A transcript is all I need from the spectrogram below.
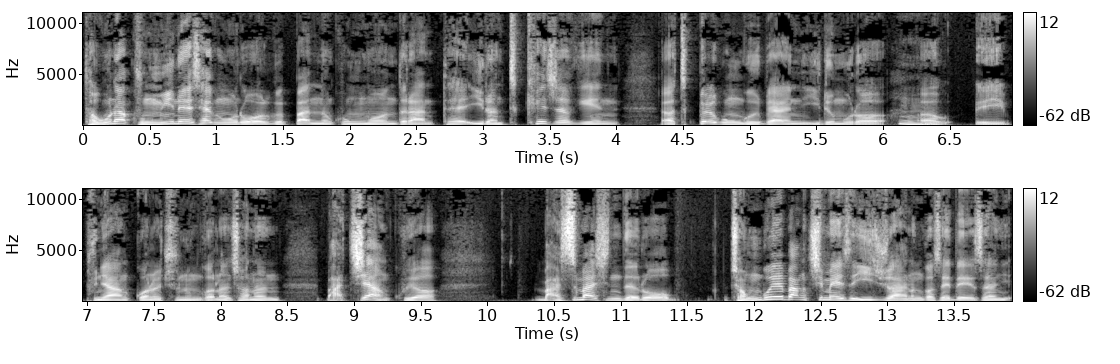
더구나 국민의 세금으로 월급 받는 공무원들한테 이런 특혜적인 어, 특별 공급이라는 이름으로 음. 어, 이 분양권을 주는 거는 저는 맞지 않고요. 말씀하신 대로 정부의 방침에서 이주하는 것에 대해서는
